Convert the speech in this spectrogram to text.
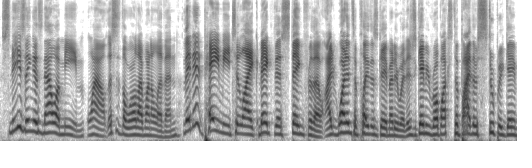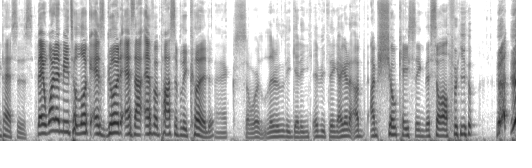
Sneezing is now a meme. Wow, this is the world I want to live in. They didn't pay me to, like, make this thing for them. I wanted to play this game anyway. They just gave me Robux to buy their stupid game passes. They wanted me to look as good as I ever possibly could. So we're literally getting everything. I gotta, I'm, I'm showcasing this all for you.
